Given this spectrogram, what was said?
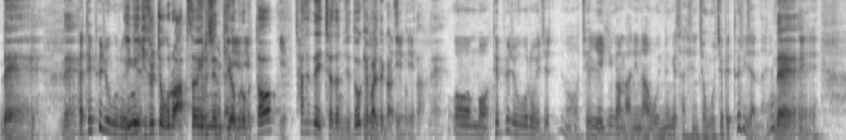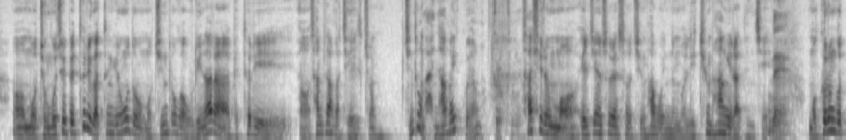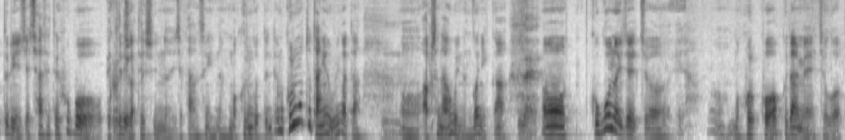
네. 네. 그러니까 대표적으로 이미 기술적으로 앞서 있는 그렇습니다. 기업으로부터 예, 예. 차세대 2차 전지도 개발될 그렇습니다. 가능성이 예, 예. 높다. 네. 어 뭐 대표적으로 이제 어 제일 얘기가 많이 나오고 있는 게 사실은 전고체 배터리잖아요. 네. 예, 예. 어 뭐 전고체 배터리 같은 경우도 뭐 진도가 우리나라 배터리 어 3사가 제일 좀 진도가 많이 나가 있고요. 그렇군요. 사실은 뭐 LG엔솔에서 지금 하고 있는 뭐 리튬 항이라든지 네. 뭐 그런 것들이 이제 차세대 후보 배터리가 그렇죠. 될수 있는 이제 가능성이 있는 뭐 그런 것들인데 뭐 그런 것도 당연히 우리가 다 음. 어, 앞서 나가고 있는 거니까 네. 어 그거는 이제 저뭐 그렇고 그 다음에 저거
